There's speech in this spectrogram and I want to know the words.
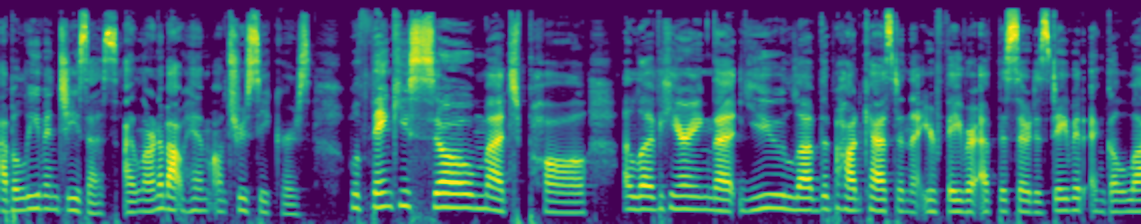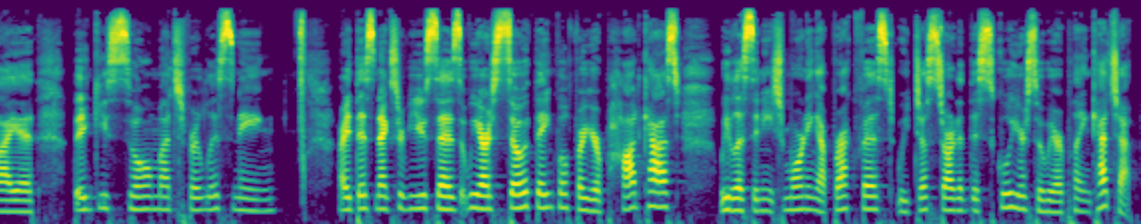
I believe in Jesus. I learn about him on True Seekers. Well, thank you so much, Paul. I love hearing that you love the podcast and that your favorite episode is David and Goliath. Thank you so much for listening. All right, this next review says, We are so thankful for your podcast. We listen each morning at breakfast. We just started this school year, so we are playing catch up.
